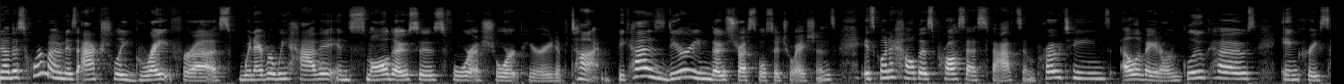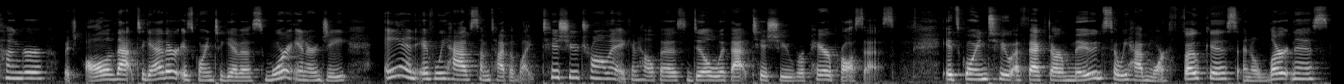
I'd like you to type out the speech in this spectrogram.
Now this hormone is actually great for us whenever we have it in small doses for a short period of time because during those stressful situations, it's going to help us process fats and proteins, elevate our glucose, increase hunger, which all of that together is going to give us more energy and if we have some type of like tissue trauma, it can help us deal with that tissue repair process. It's going to affect our mood so we have more focus and alertness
